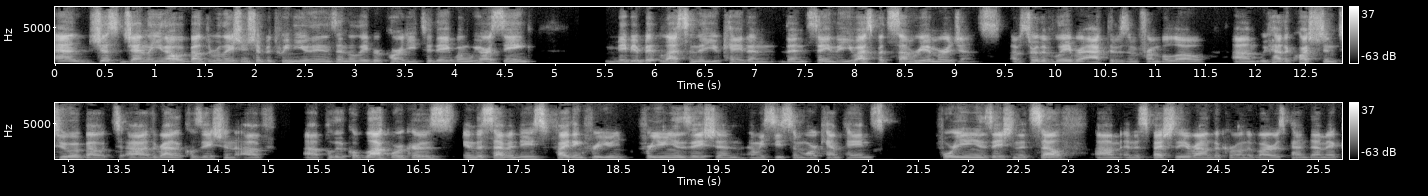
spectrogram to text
and just generally, you know, about the relationship between unions and the Labour Party today, when we are seeing maybe a bit less in the UK than than say in the US, but some reemergence of sort of labor activism from below. Um, we've had a question too about uh, the radicalization of uh, political bloc workers in the 70s fighting for un- for unionization, and we see some more campaigns for unionization itself, um, and especially around the coronavirus pandemic.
